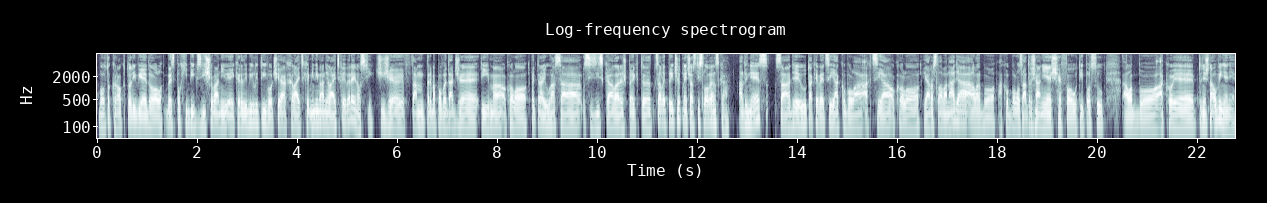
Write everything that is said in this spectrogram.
bol to krok, ktorý viedol bez pochyby k zvyšovaniu jej kredibility v očiach laickej, minimálne laickej verejnosti. Čiže tam treba povedať, že tým okolo Petra Juhasa si získal rešpekt celej príčetnej časti Slovenska. A dnes sa dejú také veci, ako bola akcia okolo Jaroslava Naďa, alebo ako bolo zadržanie šéfov typosu, alebo ako je dnešné obvinenie.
